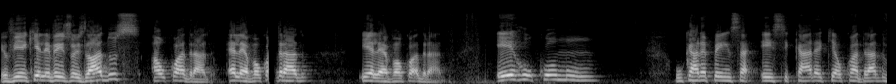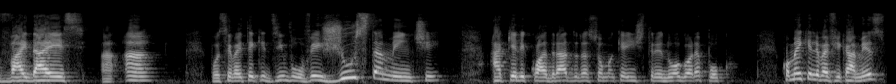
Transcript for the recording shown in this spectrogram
Eu vim aqui, elevei os dois lados ao quadrado. Eleva ao quadrado e eleva ao quadrado. Erro comum. O cara pensa, esse cara aqui ao quadrado vai dar esse. Ah, ah você vai ter que desenvolver justamente aquele quadrado da soma que a gente treinou agora há pouco. Como é que ele vai ficar mesmo?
